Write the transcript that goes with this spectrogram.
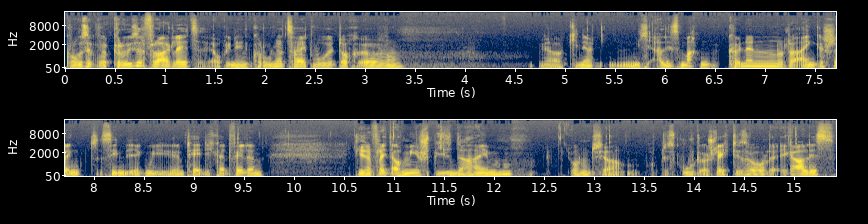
Große, größere Frage jetzt, auch in den Corona-Zeiten, wo doch äh, ja, Kinder nicht alles machen können oder eingeschränkt sind irgendwie in Tätigkeitsfeldern, die dann vielleicht auch mehr spielen daheim. Und ja, ob das gut oder schlecht ist oder egal ist,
